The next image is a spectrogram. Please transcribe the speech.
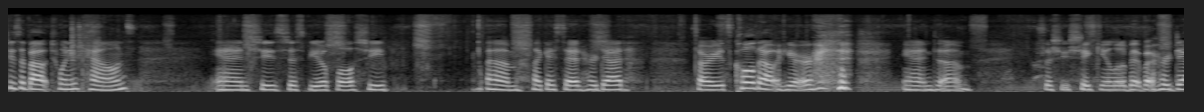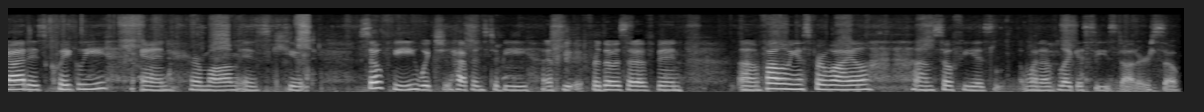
she's about 20 pounds, and she's just beautiful. She, um, like I said, her dad. Sorry, it's cold out here, and um, so she's shaking a little bit. But her dad is Quigley, and her mom is cute. Sophie, which happens to be, for those that have been um, following us for a while, um, Sophie is one of Legacy's daughters. So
